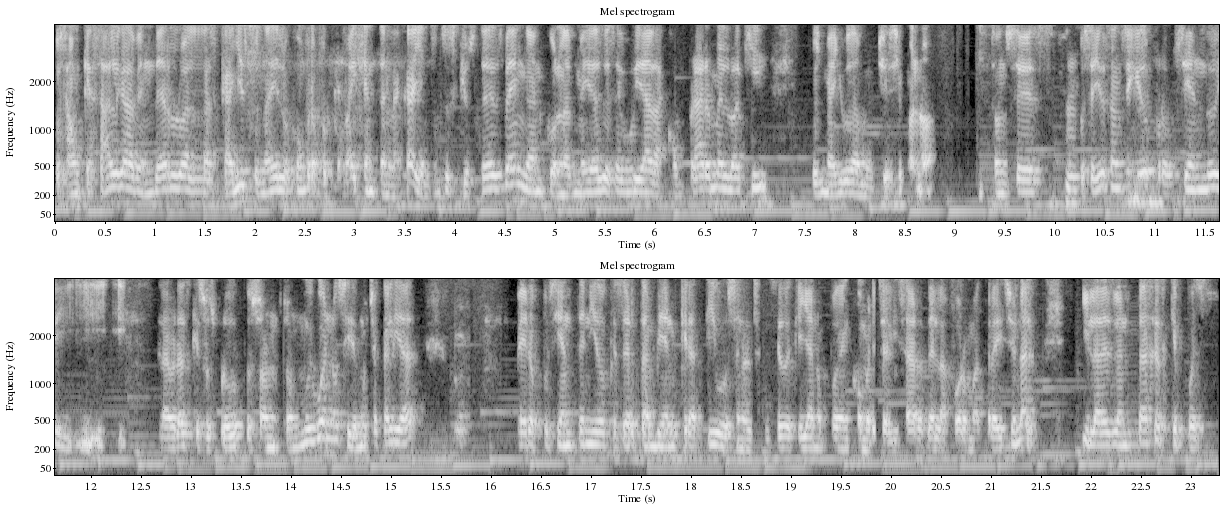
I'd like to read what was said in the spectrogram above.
pues aunque salga a venderlo a las calles, pues nadie lo compra porque no hay gente en la calle. Entonces, que ustedes vengan con las medidas de seguridad a comprármelo aquí, pues me ayuda muchísimo, ¿no? Entonces, pues ellos han seguido produciendo y, y, la verdad es que sus productos son, son muy buenos y de mucha calidad pero pues sí han tenido que ser también creativos en el sentido de que ya no pueden comercializar de la forma tradicional. Y la desventaja es que pues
